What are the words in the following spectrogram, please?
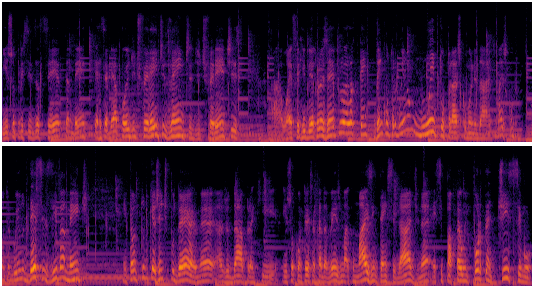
Isso precisa ser também receber apoio de diferentes entes, de diferentes a UFRB, por exemplo, ela tem, vem contribuindo muito para as comunidades, mas contribuindo decisivamente então, tudo que a gente puder né, ajudar para que isso aconteça cada vez mais, com mais intensidade, né, esse papel importantíssimo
